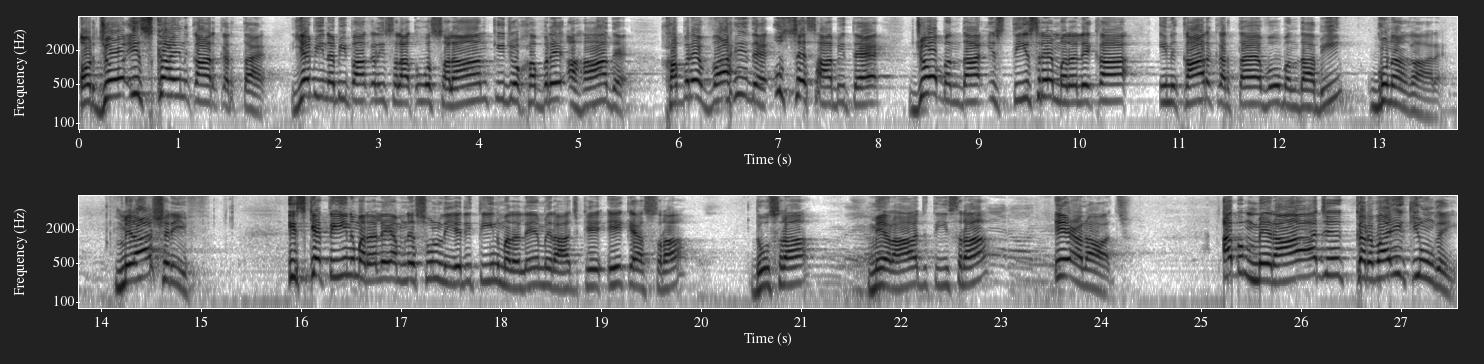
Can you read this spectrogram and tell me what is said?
और जो इसका इनकार करता है यह भी नबी पाक सलाम की जो खबर अहाद है, खबर वाहिद है, उससे साबित है, जो बंदा इस तीसरे मरहले का इनकार करता है, वो बंदा भी गुनागार है। मिराज शरीफ इसके तीन मरले हमने सुन लिए जी, तीन मरले मिराज के। एक असरा, दूसरा मेराज, तीसरा एराज अब मेराज करवाई क्यों गई?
